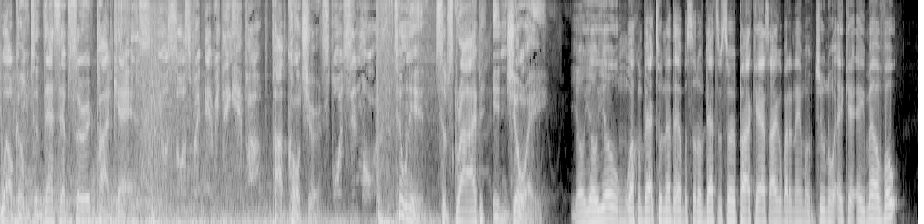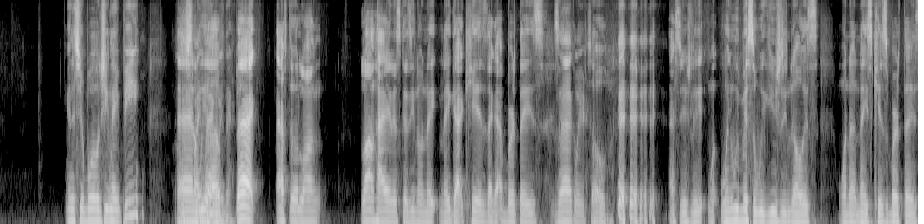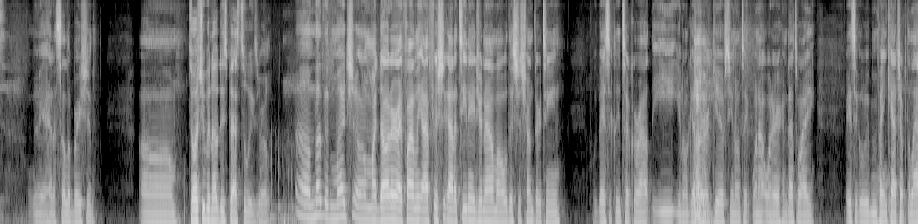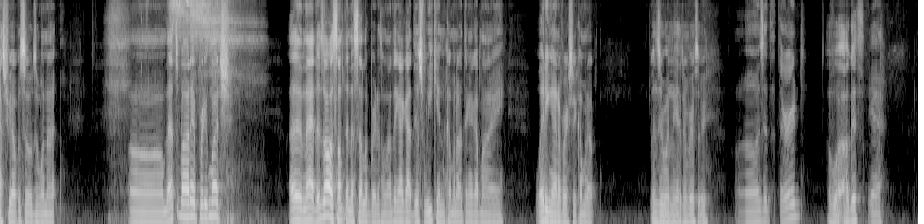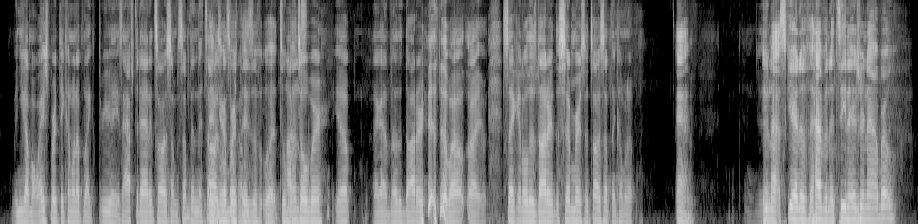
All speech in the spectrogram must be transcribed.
Welcome to That's Absurd Podcast, your source for everything hip hop, pop culture, sports, and more. Tune in, subscribe, enjoy. Yo, yo, yo. Welcome back to another episode of That's Absurd Podcast. I go by the name of Juno, aka Melvo. And it's your boy G Nate P. And we are right back after a long, long hiatus because, you know, Nate, Nate got kids that got birthdays. Exactly. So that's usually, when we miss a week, usually know it's one of Nate's kids' birthdays. Yeah, had a celebration. Um, So what you been up these past two weeks, bro? um, nothing much. Um, my daughter, I finally, I officially got a teenager now. My oldest just turned thirteen. We basically took her out to eat, you know, get her gifts, you know, take one out with her, and that's why, basically, we've been playing catch up the last few episodes and whatnot. Um, that's about it, pretty much. Other than that, there's always something to celebrate. or something. I think I got this weekend coming up. I think I got my wedding anniversary coming up. When's your wedding anniversary? Uh, is it the third? Of what, August? Yeah. Then you got my wife's birthday coming up like three days after that. It's always something. Something. It's Then always your birthday's of what, two up. months? October. Yep. I got another daughter. my my second oldest daughter in December. So it's always something coming up. Damn. You're not scared of having a teenager now, bro?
